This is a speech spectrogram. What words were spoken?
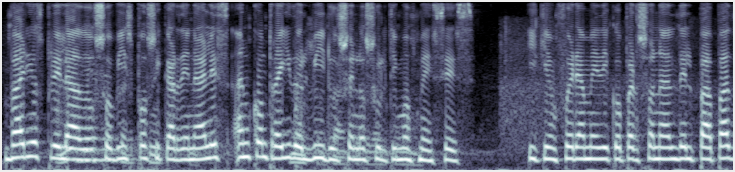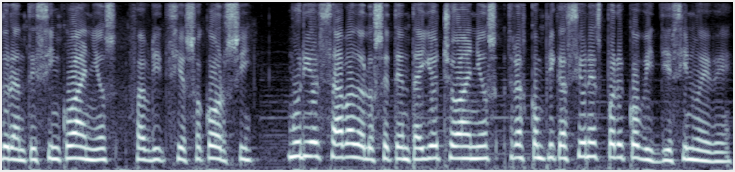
Varios prelados, obispos y cardenales han contraído el virus en los últimos meses. Y quien fuera médico personal del Papa durante cinco años, Fabrizio Soccorsi, murió el sábado a los 78 años tras complicaciones por el COVID-19.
